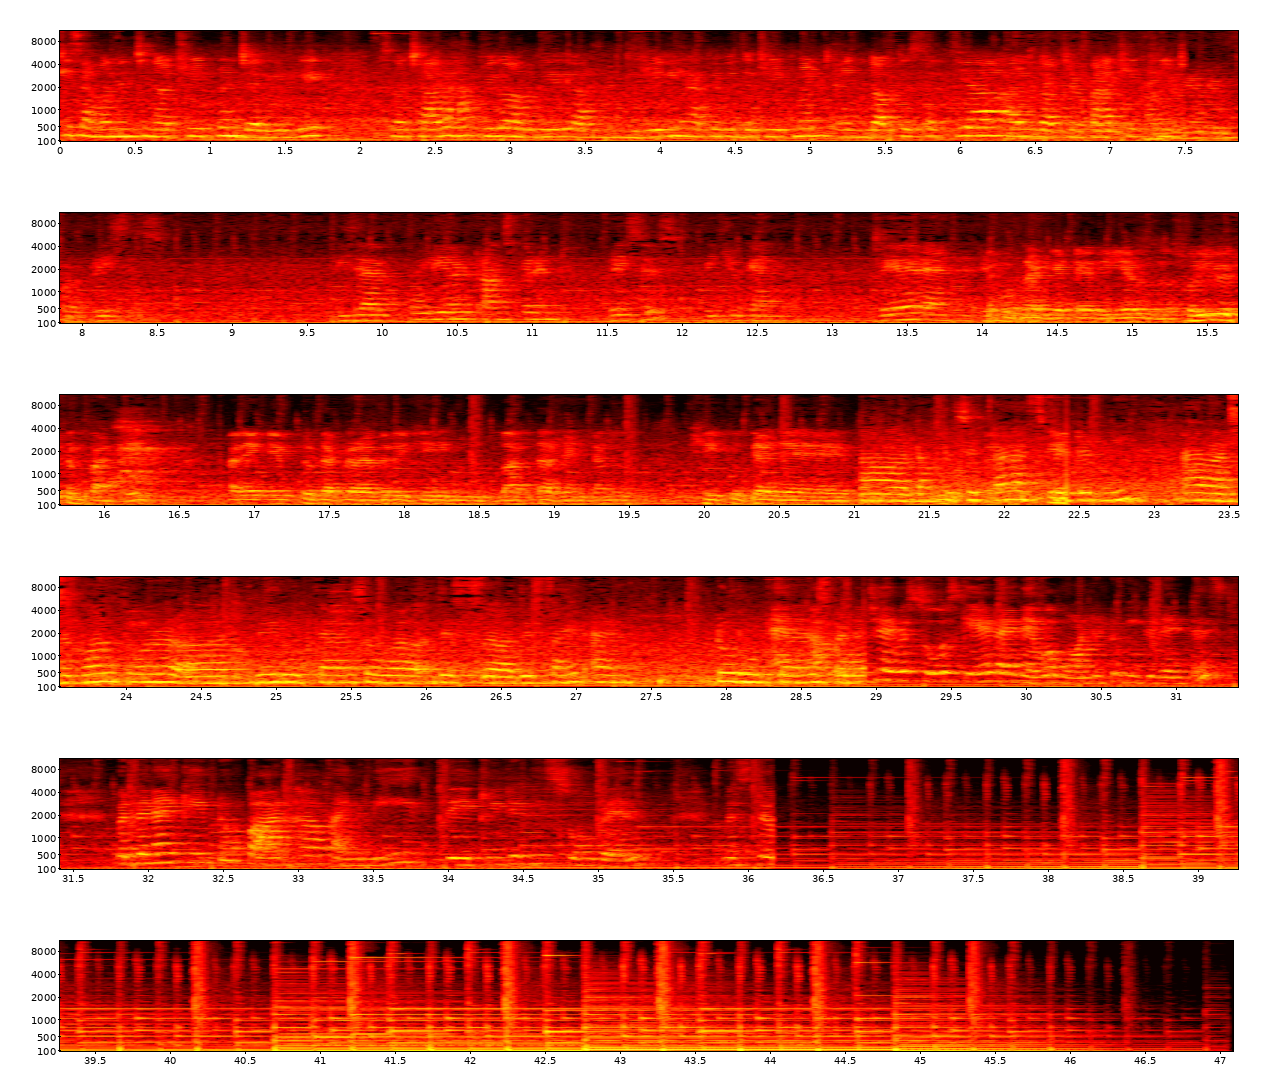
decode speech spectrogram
కి సంబంధించిన ట్రీట్మెంట్ జరిగింది సో చాలా హ్యాపీగా ఉంది I'm really happy with the treatment and doctor Satya and doctor Patrick alternative for braces. These are clear, transparent braces which you can wear and I remove. could not get a real solution for this. When I came to Dr. Abhiruchi in Bharta Dental, she took as a Uh, Dr. Chitra has treated me. I have undergone for uh, three root canals over this uh, this side and two root up I was so scared, I never wanted to meet a dentist. But when I came to Partha finally, they treated me so well. Mr.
